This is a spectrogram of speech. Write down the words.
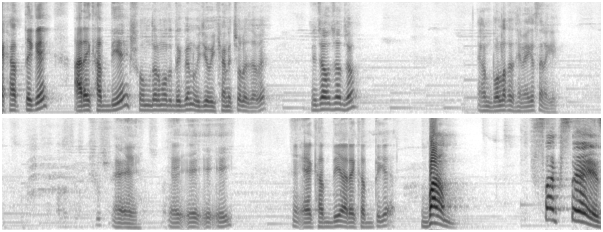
এক হাত থেকে আরেক হাত দিয়ে সুন্দর মতো দেখবেন ওই যে ওইখানে চলে যাবে। যাও যাও যাও। এখন বলাতে থেমে গেছে নাকি? এই। এক হাত দিয়ে আরেক হাত থেকে বাম। সাকসেস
